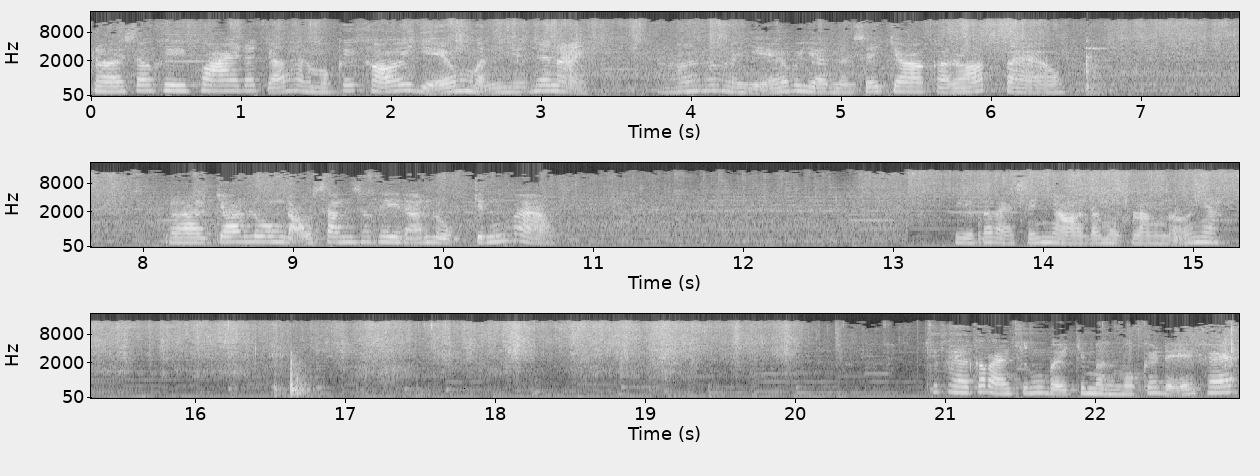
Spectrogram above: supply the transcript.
Rồi sau khi khoai đã trở thành một cái khói dẻo mịn như thế này. Đó, rất là dẻo. Bây giờ mình sẽ cho cà rốt vào. Rồi cho luôn đậu xanh sau khi đã luộc chín vào bây giờ các bạn sẽ nhồi lại một lần nữa nha. Tiếp theo các bạn chuẩn bị cho mình một cái đĩa khác.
